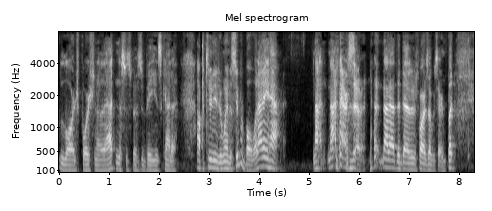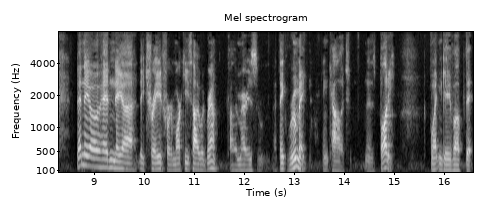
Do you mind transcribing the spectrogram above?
large portion of that, and this was supposed to be his kind of opportunity to win a Super Bowl. Well, that ain't happening. Not not in Arizona. not out the desert, as far as I'm concerned. But then they go ahead and they uh, they trade for Marquise Hollywood Brown, Kyler Murray's I think roommate in college, his buddy went and gave up the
